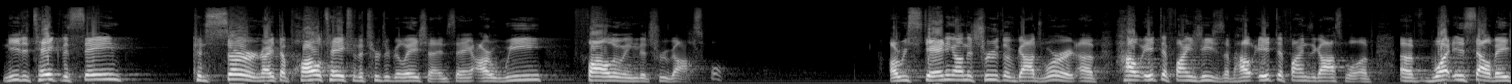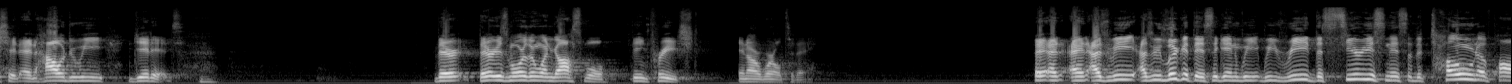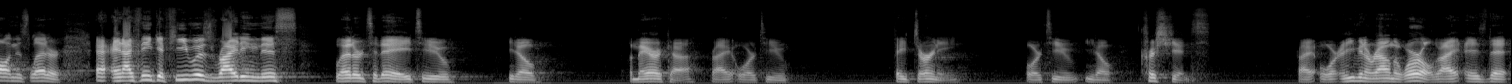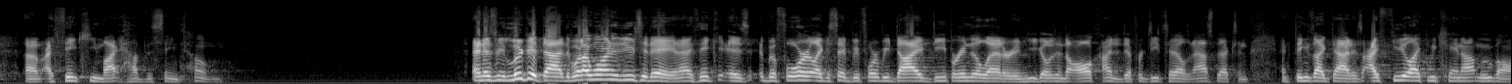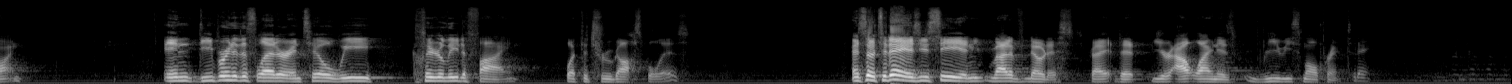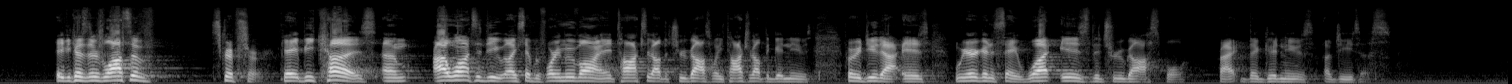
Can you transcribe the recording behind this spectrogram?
need to take the same concern, right, that Paul takes of the church of Galatia and saying, are we following the true gospel? Are we standing on the truth of God's word, of how it defines Jesus, of how it defines the gospel, of, of what is salvation, and how do we get it? There, there is more than one gospel being preached in our world today. And, and, as, we, as we look at this, again, we, we read the seriousness of the tone of Paul in this letter. And, I think if he was writing this letter today to, you know, America, right, or to Faith Journey, or to, you know, Christians, right, or even around the world, right, is that um, I think he might have the same tone. And as we look at that, what I want to do today, and I think is before, like I said, before we dive deeper into the letter and he goes into all kinds of different details and aspects and, and things like that, is I feel like we cannot move on in deeper into this letter until we clearly define what the true gospel is. And so today, as you see, and you might have noticed, right, that your outline is really small print today. Okay, because there's lots of scripture, okay, because um, I want to do, like I said, before we move on, it talks about the true gospel, he talks about the good news. Before we do that, is we're going to say, what is the true gospel, right? The good news of Jesus.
